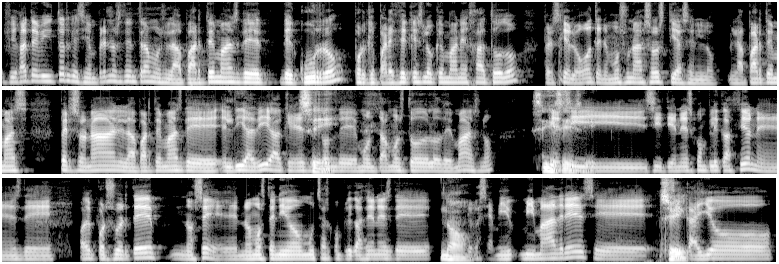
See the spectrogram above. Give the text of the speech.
Fíjate, Víctor, que siempre nos centramos en la parte más de, curro, porque parece que es lo que maneja todo, pero es que luego tenemos unas hostias en, la parte más personal, en la parte más del día a día, que es donde montamos todo lo demás, ¿no? Sí, que si, si, tienes complicaciones de. por suerte, no sé, no hemos tenido muchas complicaciones de. No. Yo sé, mi, mi madre se, se, cayó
